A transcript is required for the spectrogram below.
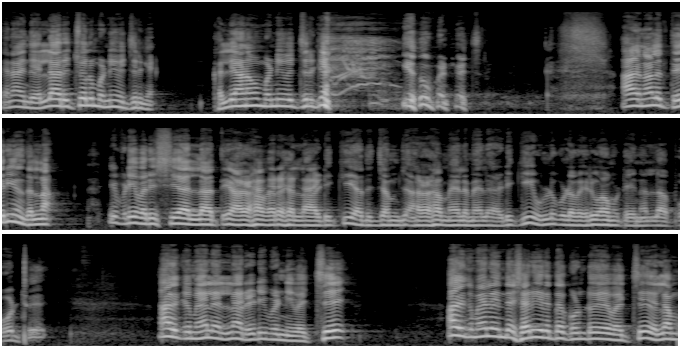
ஏன்னா இந்த எல்லா ரிச்சுவலும் பண்ணி வச்சுருக்கேன். கல்யாணமும் பண்ணி வச்சுருக்கேன். இதுவும் பண்ணி வச்சுருக்கேன். அதனால் தெரியும் இதெல்லாம். இப்படி வரிசையாக எல்லாத்தையும் அழகாக விறகெல்லாம் அடுக்கி அது ஜம் அழகாக மேலே மேலே அடுக்கி உள்ளுக்குள்ளே வெறுவா முட்டையை நல்லா போட்டு அதுக்கு மேலே எல்லாம் ரெடி பண்ணி வச்சு அதுக்கு மேலே இந்த சரீரத்தை கொண்டு போய் வச்சு எல்லாம்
